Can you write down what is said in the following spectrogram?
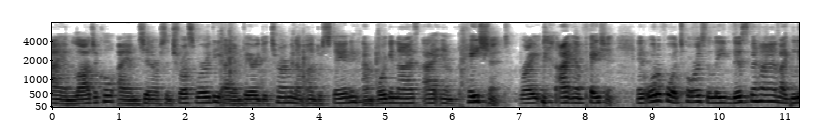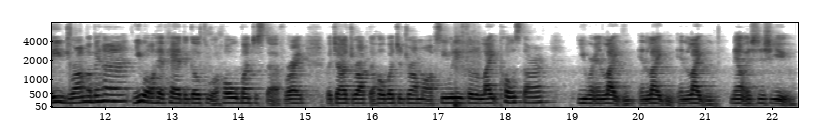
I am logical. I am generous and trustworthy. I am very determined. I'm understanding. I'm organized. I am patient, right? I am patient. In order for a Taurus to leave this behind, like leave drama behind, you all have had to go through a whole bunch of stuff, right? But y'all dropped a whole bunch of drama off. See what these little light posts are? You were enlightened, enlightened, enlightened. Now it's just you,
